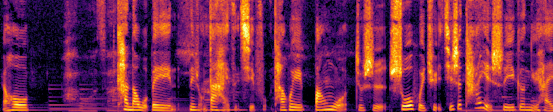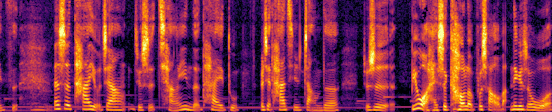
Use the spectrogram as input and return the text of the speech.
然后。看到我被那种大孩子欺负，他会帮我就是说回去。其实她也是一个女孩子，但是她有这样就是强硬的态度，而且她其实长得就是比我还是高了不少吧。那个时候我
